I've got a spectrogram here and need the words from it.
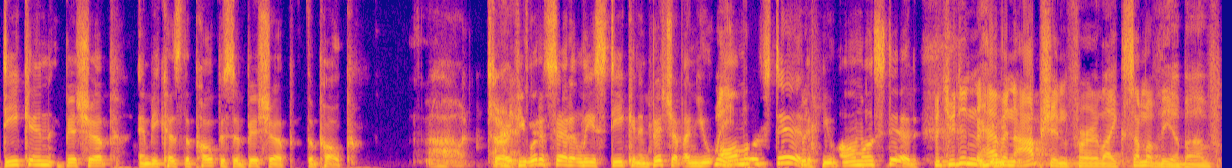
deacon, bishop, and because the pope is a bishop, the pope. oh, So if you would have said at least deacon and bishop, and you Wait, almost did, you almost did. But you didn't have an option for like some of the above.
